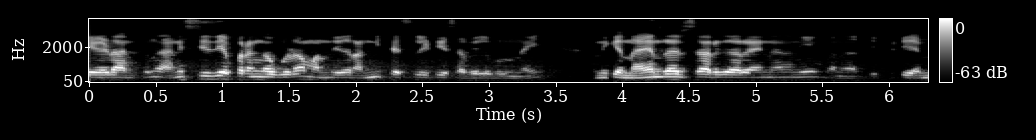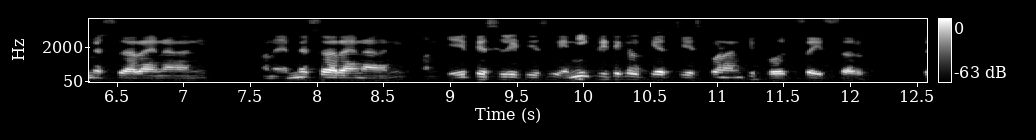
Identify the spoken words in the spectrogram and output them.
చేయడానికి అనస్థీజియా పరంగా కూడా మన దగ్గర అన్ని ఫెసిలిటీస్ అవైలబుల్ ఉన్నాయి. అందుకే నయన్ రాజ్ సార్ గారు అయినా కానీ మన డిప్యూటీ ఎంఎస్ గారు అయినా కానీ మన ఎంఎస్ఆర్ అయినా కానీ మనకి ఏ ఫెసిలిటీస్ ఎనీ క్రిటికల్ కేర్ చేసుకోవడానికి ప్రోత్సహిస్తారు. సో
